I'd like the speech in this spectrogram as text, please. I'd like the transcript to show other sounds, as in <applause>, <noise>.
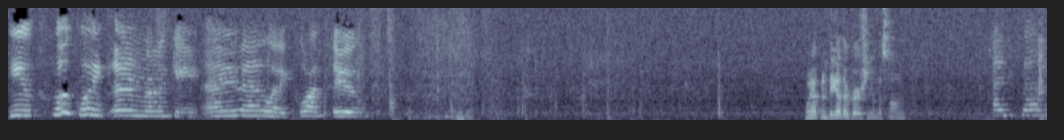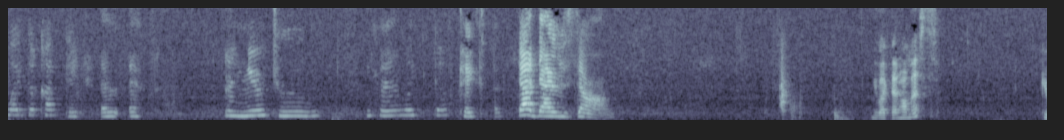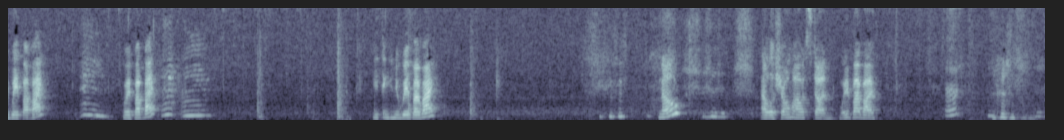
You look like a monkey. I feel like one too. What happened to the other version of the song? I felt like a cupcake and, and, and you too. You felt like a cupcake. That damn song. You like that hummus? Can you wave bye bye? Mm, Wave bye bye? mm, You think can you wave bye bye? <laughs> no? <laughs> Ella, show them how it's done. Wave bye bye. Huh? <laughs>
